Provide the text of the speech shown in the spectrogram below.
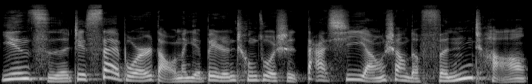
因此，这塞布尔岛呢也被人称作是大西洋上的坟场。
